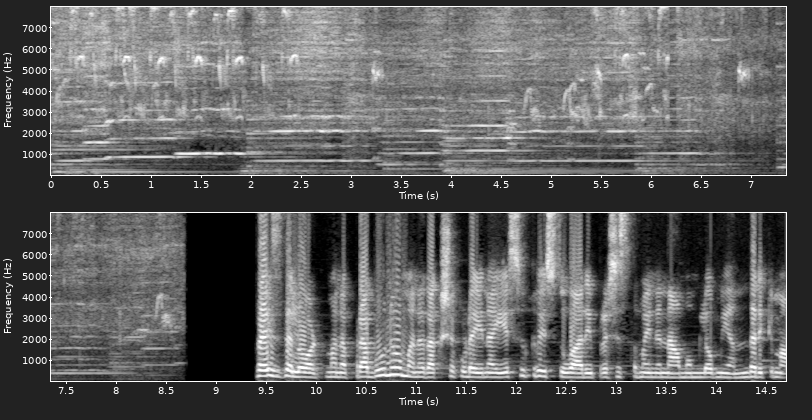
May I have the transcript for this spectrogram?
Thank you. Praise the Lord మన ప్రభును మన రక్షకుడైన యేసుక్రీస్తు వారి ప్రశస్తమైన నామంలో మీ అందరికి మా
